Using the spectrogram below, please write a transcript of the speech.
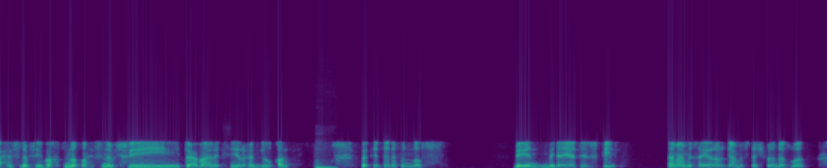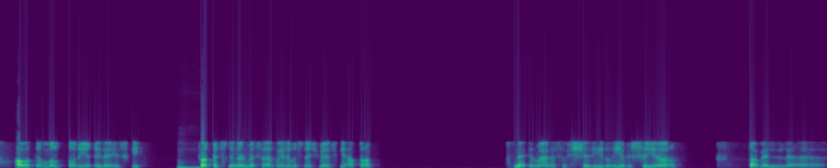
أحس نفسي بختنق وأحس نفسي تعبانة كثير عند القلب. فكنت أنا في النص. بين بدايات اسكي أمامي خيار أرجع مستشفى نزوة أو أكمل الطريق إلى اسكي فقست إن المسافة إلى مستشفى اسكي أقرب. لكن مع الاسف الشديد وهي في السيارة. قبل آه،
